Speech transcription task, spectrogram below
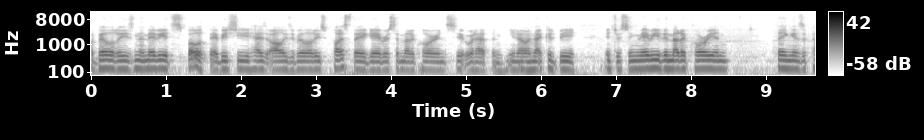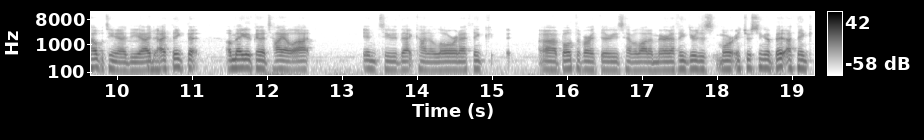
abilities, and then maybe it's both. Maybe she has all these abilities plus they gave her some metachlorian to see what would happen, you know, and that could be interesting. Maybe the metachlorian thing is a Palpatine idea. I. I think that Omega is going to tie a lot into that kind of lore, and I think uh, both of our theories have a lot of merit. I think yours is more interesting a bit. I think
